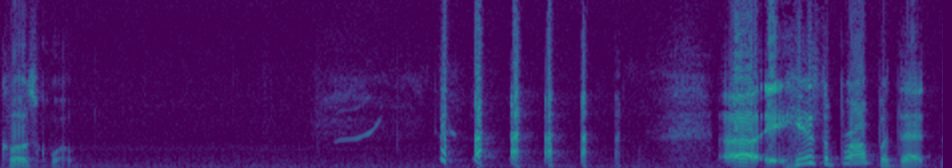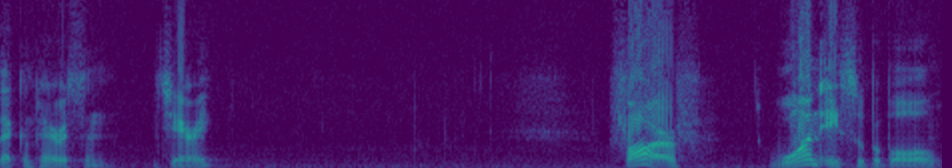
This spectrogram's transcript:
Close quote. uh, here's the problem with that, that comparison, Jerry. Favre won a Super Bowl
